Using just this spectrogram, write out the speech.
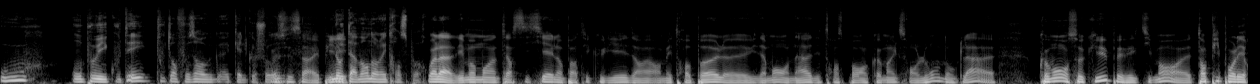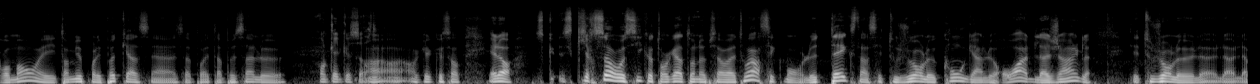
ou on peut écouter tout en faisant euh, quelque chose, c'est ça. Et puis, les, notamment dans les transports. voilà, les moments interstitiels en particulier dans, en métropole, euh, évidemment, on a des transports en commun qui sont longs. Donc là, euh, comment on s'occupe, effectivement, euh, tant pis pour les romans et tant mieux pour les podcasts. Ça, ça pourrait être un peu ça le, En quelque sorte. en, en quelque sorte. Et alors, ce, que- ce qui ressort aussi quand on regarde ton observatoire, c'est que bon, le texte, hein, c'est toujours le Kong, hein, le roi de la jungle, c'est toujours le- la, la- la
